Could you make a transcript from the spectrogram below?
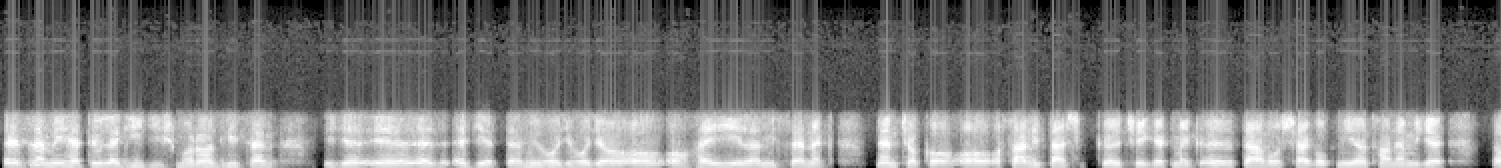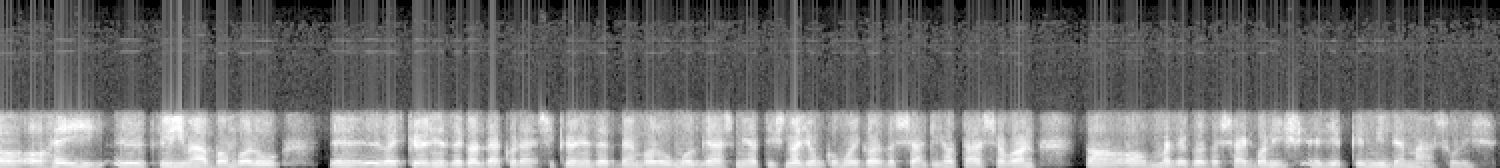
Ez remélhetőleg így is marad, hiszen ugye ez egyértelmű, hogy, hogy a, a, a helyi élelmiszernek nem csak a, a, a szállítási költségek meg távolságok miatt, hanem ugye a, a helyi klímában való vagy környezet, gazdálkodási környezetben való mozgás miatt is nagyon komoly gazdasági hatása van a, a mezőgazdaságban is, egyébként minden máshol is.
